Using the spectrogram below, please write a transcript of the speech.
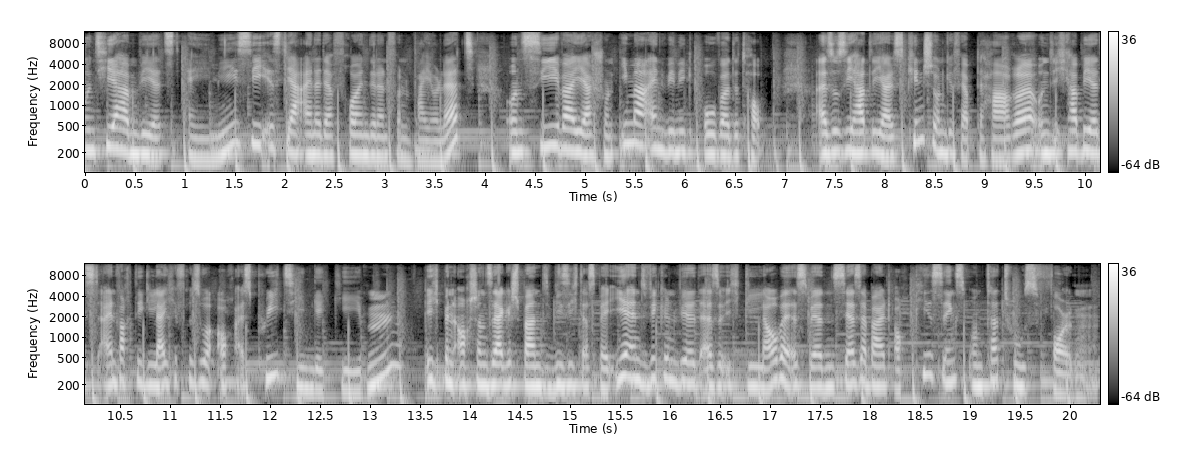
Und hier haben wir jetzt Amy. Sie ist ja eine der Freundinnen von Violet und sie war ja schon immer ein wenig over the top. Also sie hatte ja als Kind schon gefärbte Haare und ich habe jetzt einfach die gleiche Frisur auch als Preteen gegeben. Ich bin auch schon sehr gespannt, wie sich das bei ihr entwickeln wird. Also ich glaube, es werden sehr, sehr bald auch Piercings und Tattoos folgen.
